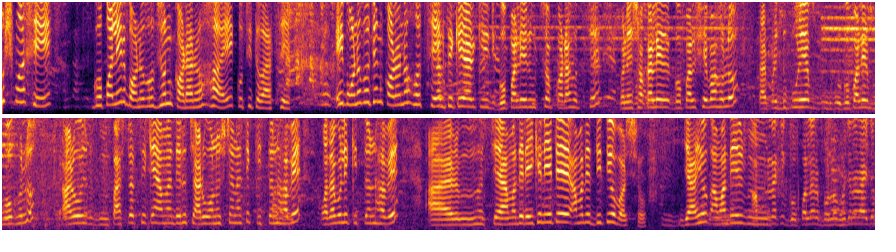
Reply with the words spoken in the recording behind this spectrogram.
পৌষ মাসে গোপালের বনভোজন করানো হয়, কথিত আছে। এই বনভোজন করানো হচ্ছে থেকে আর কি গোপালের উৎসব করা হচ্ছে। মানে সকালে গোপাল সেবা হলো, তারপরে দুপুরে গোপালের ভোগ হলো। আরও পাঁচটার থেকে আমাদের চারু অনুষ্ঠান আছে, কীর্তন হবে, পদাবলী কীর্তন হবে। আর হচ্ছে আমাদের এইখানে এটা আমাদের দ্বিতীয় বর্ষ। যাই হোক আমাদের আপনারা কি গোপালের বনভোজনের আয়োজন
